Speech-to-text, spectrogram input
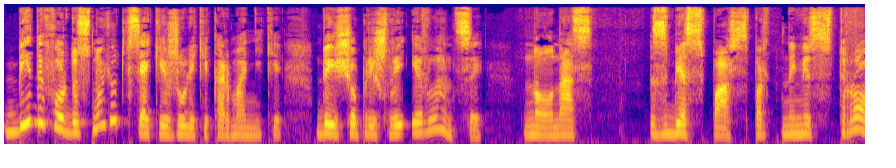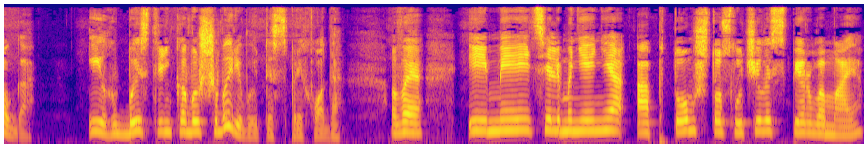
Бидефорду снуют всякие жулики-карманники, да еще пришли ирландцы. Но у нас с беспаспортными строго. Их быстренько вышвыривают из прихода. В. Имеете ли мнение об том, что случилось 1 мая?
